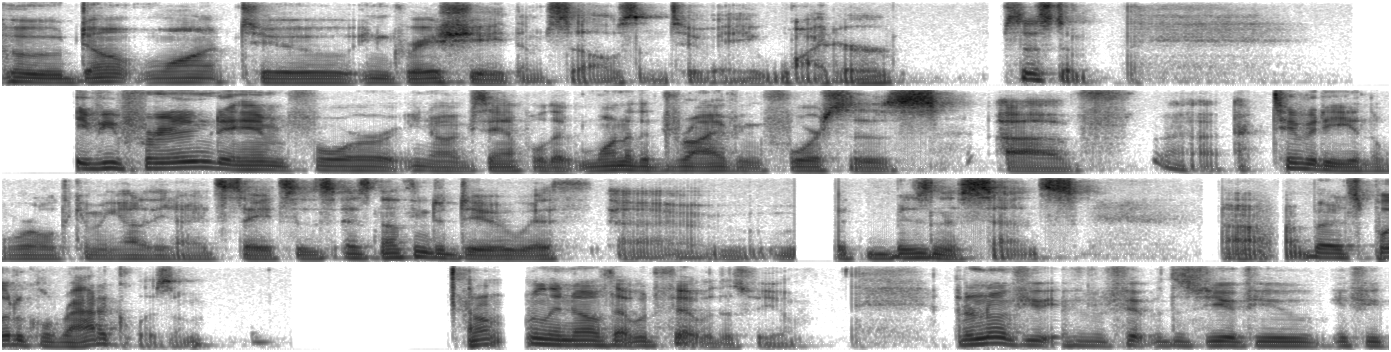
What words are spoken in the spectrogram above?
who don't want to ingratiate themselves into a wider system. If you frame to him, for you know, example, that one of the driving forces of uh, activity in the world coming out of the United States is, has nothing to do with, uh, with business sense, uh, but it's political radicalism. I don't really know if that would fit with this view. I don't know if you if it would fit with this view if you if you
